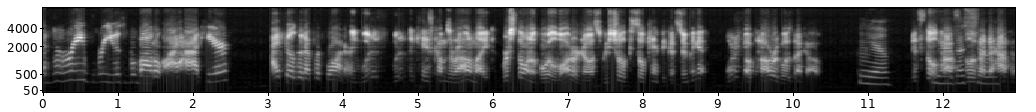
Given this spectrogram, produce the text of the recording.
every reusable bottle I had here, I filled it up with water. And what if what if the case comes around like we're still in a boil water notice, we still still can't be consuming it? What if our power goes back out? Yeah. It's still Yeah, a that's for that to happen.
